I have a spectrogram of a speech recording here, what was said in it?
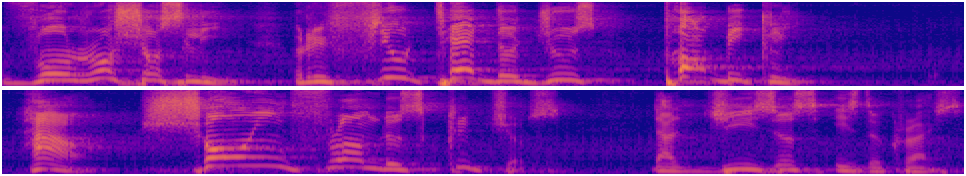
voraciously refuted the Jews publicly. How? Showing from the scriptures that Jesus is the Christ.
